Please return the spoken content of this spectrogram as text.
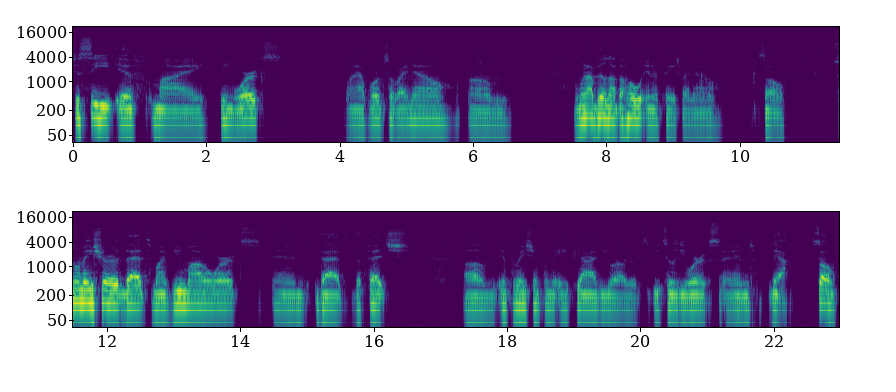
just see if my thing works. My app works. So right now, um, we're not building out the whole interface right now. So just want to make sure that my view model works and that the fetch um, information from the API, the URL utility works. And yeah, so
